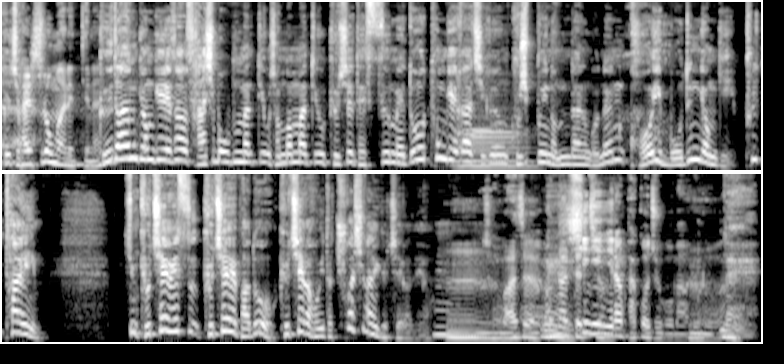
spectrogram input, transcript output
그렇죠. 갈수록 많이 뛰네. 그 다음 경기에서 45분만 뛰고 전반만 뛰고 교체됐음에도 통계가 어. 지금 90분이 넘는다는 거는 거의 모든 경기 풀타임 지금 교체 횟수 교체 봐도 교체가 거의 다 추가 시간에 교체가 돼요. 음, 그렇죠. 맞아요. 음. 신인이랑 바꿔주고 막 음. 이런. 네.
